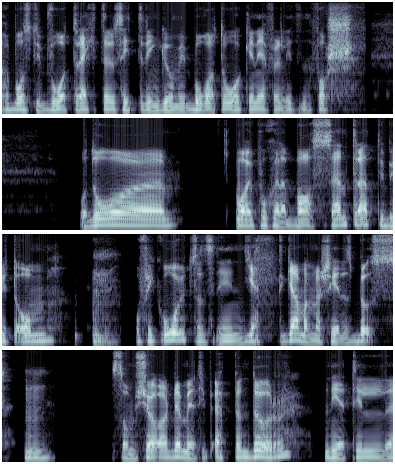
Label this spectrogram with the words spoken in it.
har på sig typ våtdräkter, sitter i en gummibåt och åker ner för en liten fors. Och då eh, var vi på själva bascentrat, vi bytte om och fick gå ut i en jättegammal Mercedes-buss Mm. som körde med typ öppen dörr ner till eh,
